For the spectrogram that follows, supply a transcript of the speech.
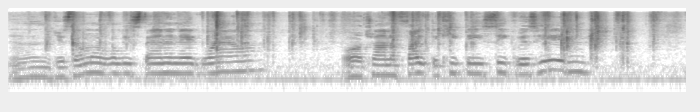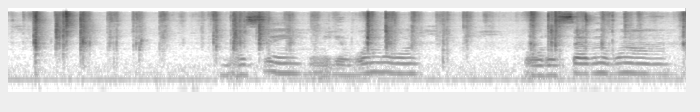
and just someone's gonna be standing their ground or trying to fight to keep these secrets hidden. Let's see. Let me get one more for the seven of wands.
